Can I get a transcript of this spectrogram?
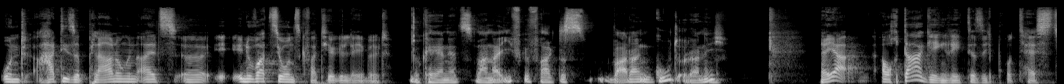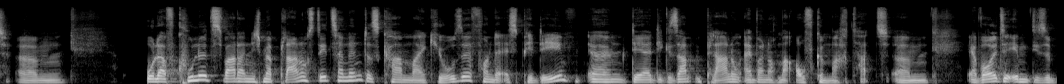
und hat diese Planungen als äh, Innovationsquartier gelabelt. Okay, und jetzt mal naiv gefragt, das war dann gut oder nicht? Naja, auch dagegen regte sich Protest. Ähm, Olaf Kunitz war dann nicht mehr Planungsdezernent, es kam Mike Jose von der SPD, ähm, der die gesamten Planung einfach nochmal aufgemacht hat. Ähm, er wollte eben diese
